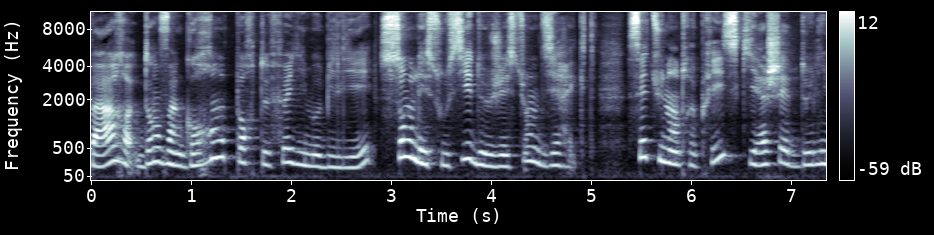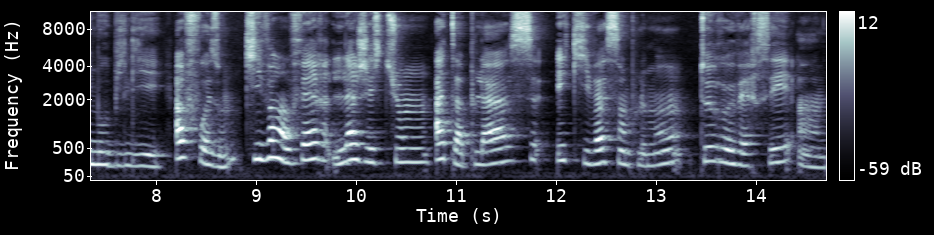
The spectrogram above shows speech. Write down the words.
part dans un grand portefeuille immobilier sans les soucis de gestion directe c'est une entreprise qui achète de l'immobilier à foison, qui va en faire la gestion à ta place et qui va simplement te reverser un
